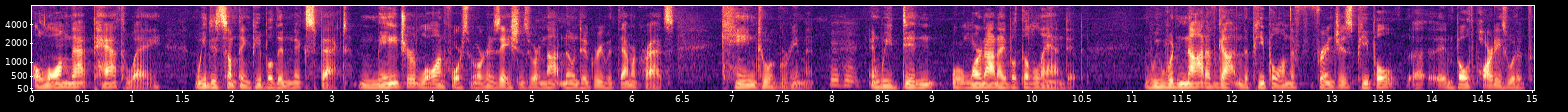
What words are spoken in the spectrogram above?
Along that pathway, we did something people didn't expect. Major law enforcement organizations who are not known to agree with Democrats came to agreement, mm-hmm. and we didn't, we're not able to land it. We would not have gotten the people on the fringes. People uh, in both parties would have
